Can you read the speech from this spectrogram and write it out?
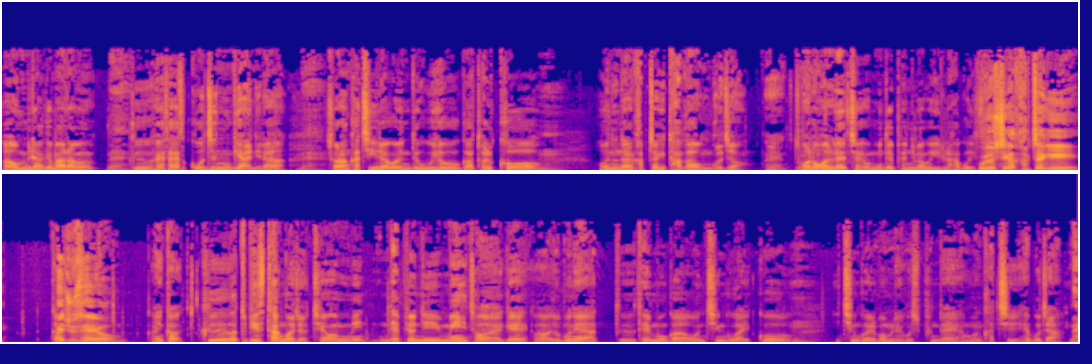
아, 엄밀하게 말하면 네. 그 회사에서 꽂은 게 아니라 네. 저랑 같이 일하고 있는데 우효가 덜컥 음. 어느 날 갑자기 다가온 거죠. 네. 저는 원래 최현민 대표님하고 일을 하고 있어요. 우효 씨가 갑자기 해주세요. 그러니까 그것도 비슷한 거죠. 최원민 대표님이 저에게 어, 이번에 아, 그 데모가 온 친구가 있고 음. 이 친구 앨범을 내고 싶은데 한번 같이 해보자. 네.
